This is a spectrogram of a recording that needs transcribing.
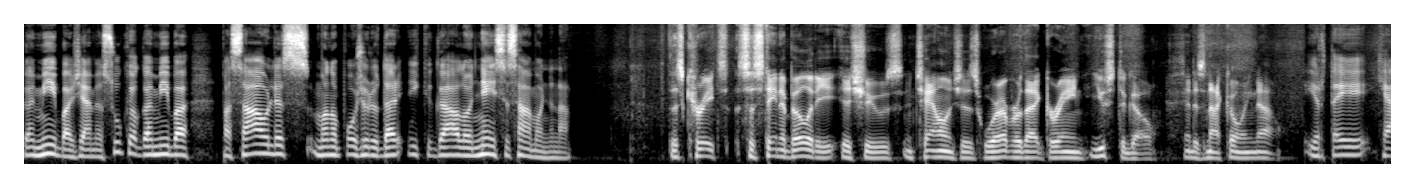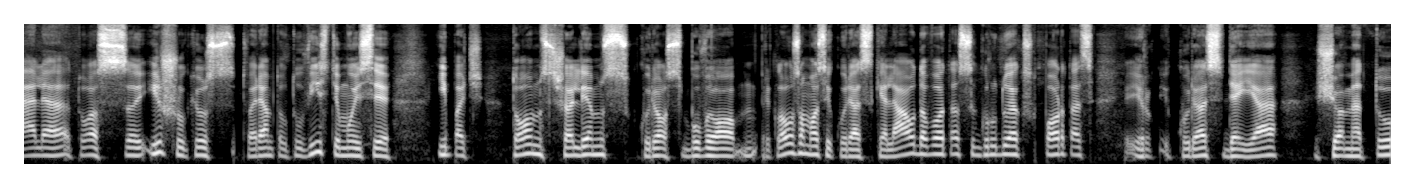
gamybą, žemės ūkio gamybą, pasaulis, mano požiūriu, dar iki galo neįsisamonina. This creates sustainability issues and challenges wherever that grain used to go and is not going now. Ir tai kelia tuos iššūkius tvariam tautų vystimuisi, ypač toms šalims, kurios buvo priklausomos, į kurias keliaudavo tas grūdų eksportas ir kurias dėja šiuo metu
